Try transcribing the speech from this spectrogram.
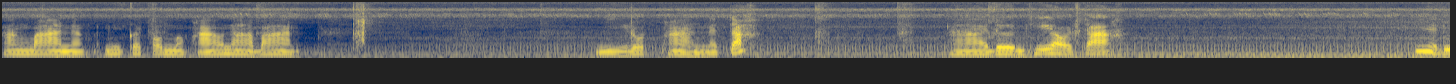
ข้างบ้านนะนี่ก็ต้นมะพร้าวหน้าบ้าน มีรถผ่านนะจ๊ะพาเดินเที่ยวจ้ะนี่ดู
